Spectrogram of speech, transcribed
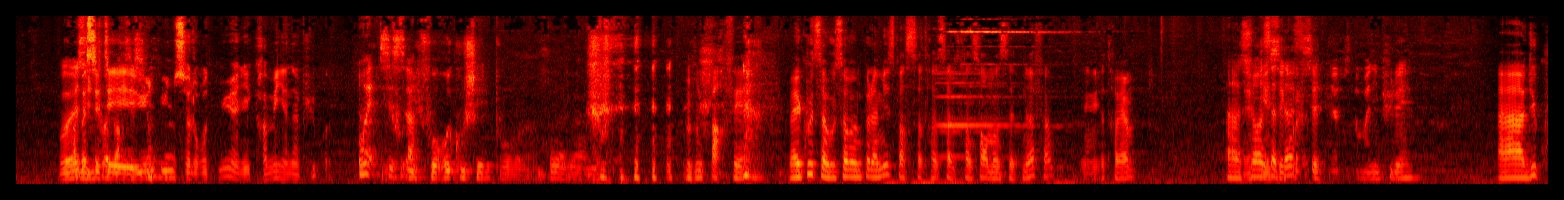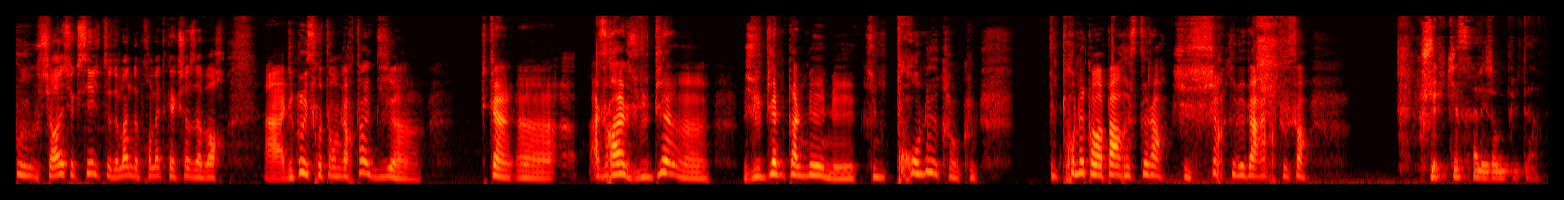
Ouais, Ah, bah, C'était une, une seule retenue, elle est cramée, il y en a plus quoi. Ouais, c'est ça. Il faut recoucher pour euh. Parfait. bah écoute, ça vous sauve un peu la mise parce que ça, tra- ça le transforme en 7-9. Hein. Oui. C'est très bien. Euh, sur un c'est quoi 7-9, le 7 9 sur manipulé euh, du coup, sur un succès, il te demande de promettre quelque chose d'abord. Euh, du coup, il se retourne vers toi et dit euh, Putain, euh, Azrael, je veux bien, euh, je veux bien me calmer, mais tu me promets qu'on que- tu me promets qu'on va pas rester là. Je suis sûr qu'il est derrière tout ça. Je lui cassera les jambes plus tard.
